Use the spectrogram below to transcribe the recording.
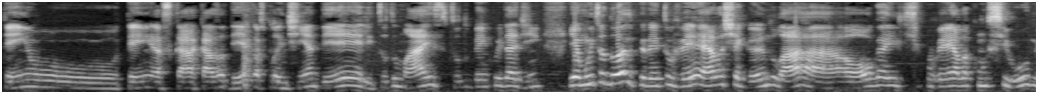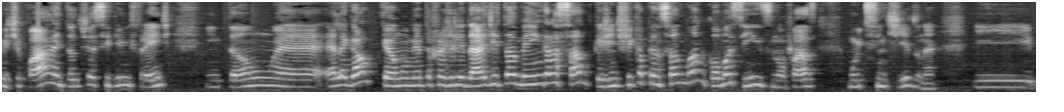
Tem o. Tem as, a casa dele com as plantinhas dele e tudo mais tudo bem cuidadinho. E é muito doido, porque daí tu vê ela chegando lá, a Olga, e tipo, vê ela com ciúme, tipo, ah, então tu já seguiu em frente. Então é, é legal, porque é um momento de fragilidade e também engraçado, porque a gente fica pensando, mano, como assim? Isso não faz muito sentido, né? E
